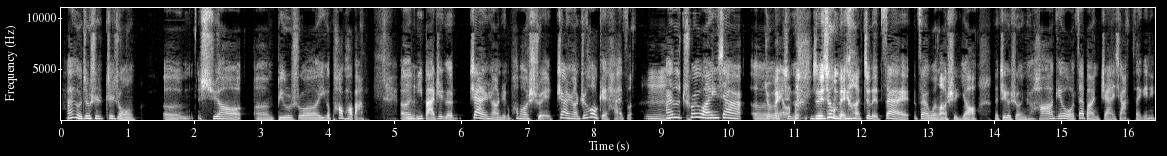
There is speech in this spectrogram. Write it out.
还有就是这种呃需要嗯、比如说一个泡泡吧，呃，嗯你把这个蘸上这个泡泡水蘸上之后给孩子，嗯，孩子吹完一下，呃，就没了这个 对就没了，就得再再问老师要。那这个时候你看，好、给我，我再帮你蘸一下，再给你。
